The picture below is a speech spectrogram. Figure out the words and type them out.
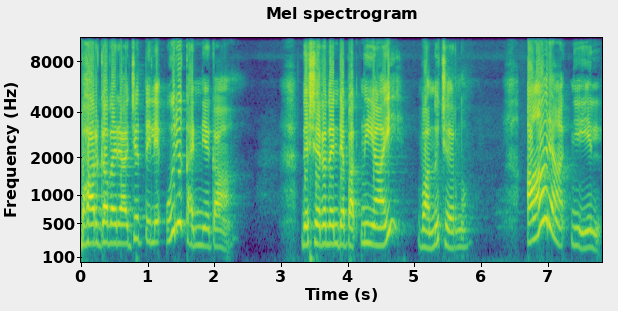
ഭാർഗവ രാജ്യത്തിലെ ഒരു കന്യക ദശരഥന്റെ പത്നിയായി വന്നു ചേർന്നു. ആ രാജ്ഞിയിൽ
